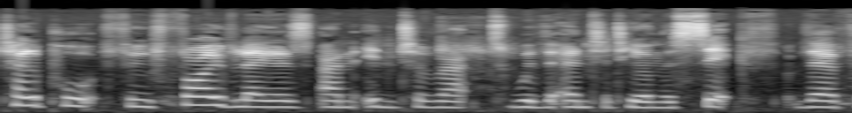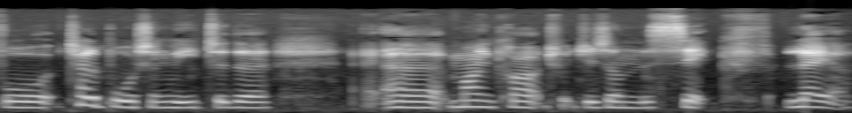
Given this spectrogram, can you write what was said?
teleport through five layers and interact with the entity on the sixth, therefore teleporting me to the uh, minecart which is on the sixth layer.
